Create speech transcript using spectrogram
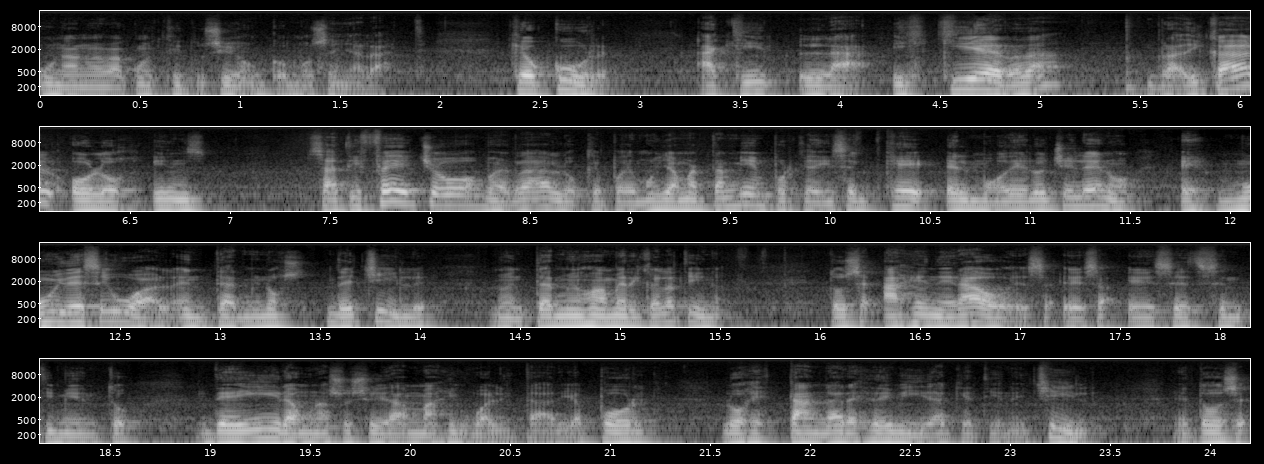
una nueva constitución, como señalaste. ¿Qué ocurre? Aquí la izquierda radical o los insatisfechos, ¿verdad? Lo que podemos llamar también, porque dicen que el modelo chileno es muy desigual en términos de Chile, no en términos de América Latina. Entonces ha generado ese sentimiento de ir a una sociedad más igualitaria por los estándares de vida que tiene Chile. Entonces,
